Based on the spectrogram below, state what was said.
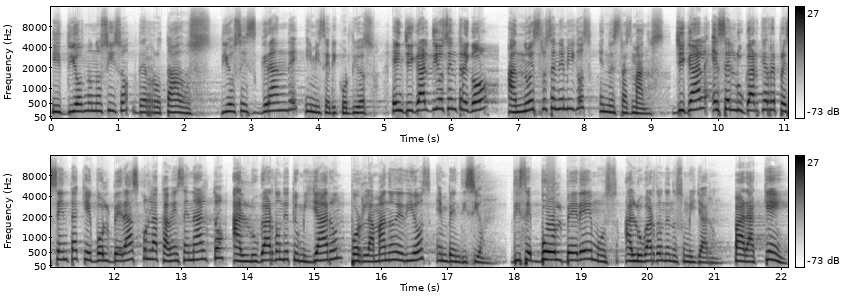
Y Dios no nos hizo derrotados. Dios es grande y misericordioso. En Yigal Dios entregó a nuestros enemigos en nuestras manos. Yigal es el lugar que representa que volverás con la cabeza en alto al lugar donde te humillaron por la mano de Dios en bendición. Dice, volveremos al lugar donde nos humillaron. ¿Para qué?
